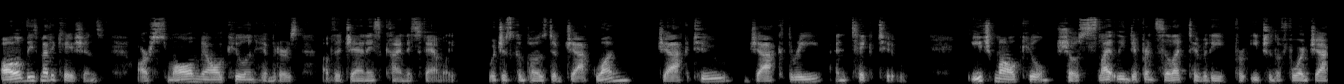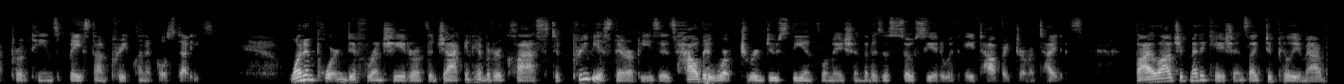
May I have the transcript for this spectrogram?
All of these medications are small molecule inhibitors of the Janus kinase family, which is composed of JAK1, JAK2, JAK3, and TYK2. Each molecule shows slightly different selectivity for each of the four JAK proteins based on preclinical studies. One important differentiator of the JAK inhibitor class to previous therapies is how they work to reduce the inflammation that is associated with atopic dermatitis. Biologic medications like dupilumab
